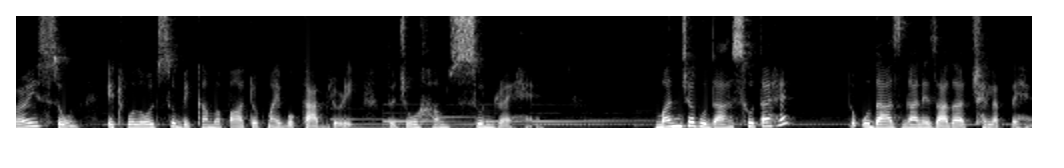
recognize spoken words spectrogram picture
very soon it will also become a part of my vocabulary तो जो हम सुन रहे हैं, मन जब उदास होता है तो उदास गाने ज़्यादा अच्छे लगते हैं।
